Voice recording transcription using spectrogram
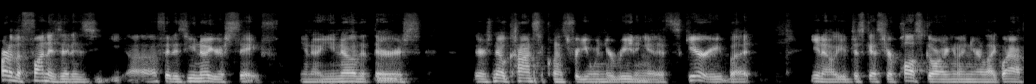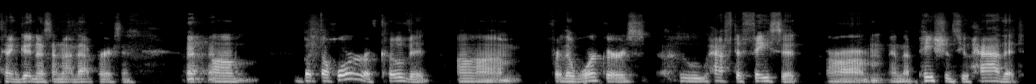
Part of the fun is it is uh, if it is you know you're safe. You know you know that mm-hmm. there's there's no consequence for you when you're reading it. It's scary but you know you just gets your pulse going and then you're like wow thank goodness i'm not that person. Um, but the horror of covid um, for the workers who have to face it um, and the patients who have it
